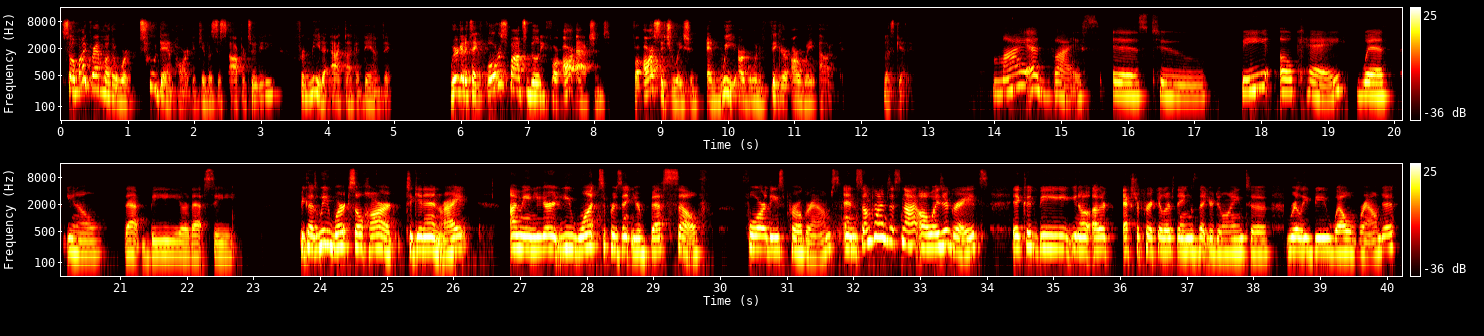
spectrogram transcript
So my grandmother worked too damn hard to give us this opportunity for me to act like a damn victim. We're going to take full responsibility for our actions for our situation, and we are going to figure our way out of it. Let's get it. My advice is to be okay with, you know, that B or that C because we work so hard to get in, right? I mean, you're you want to present your best self for these programs. And sometimes it's not always your grades. It could be, you know, other extracurricular things that you're doing to really be well rounded.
